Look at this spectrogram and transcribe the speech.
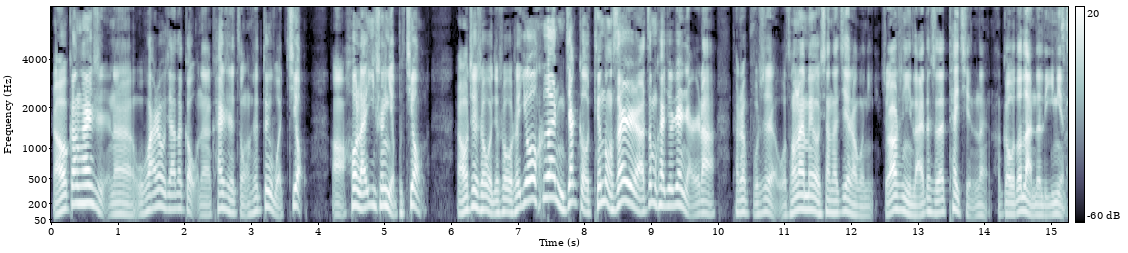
然后刚开始呢，五花肉家的狗呢，开始总是对我叫啊，后来一声也不叫了。然后这时候我就说：“我说哟呵，你家狗挺懂事儿啊，这么快就认人了。”他说：“不是，我从来没有向他介绍过你，主要是你来的实在太勤了，狗都懒得理你了。”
